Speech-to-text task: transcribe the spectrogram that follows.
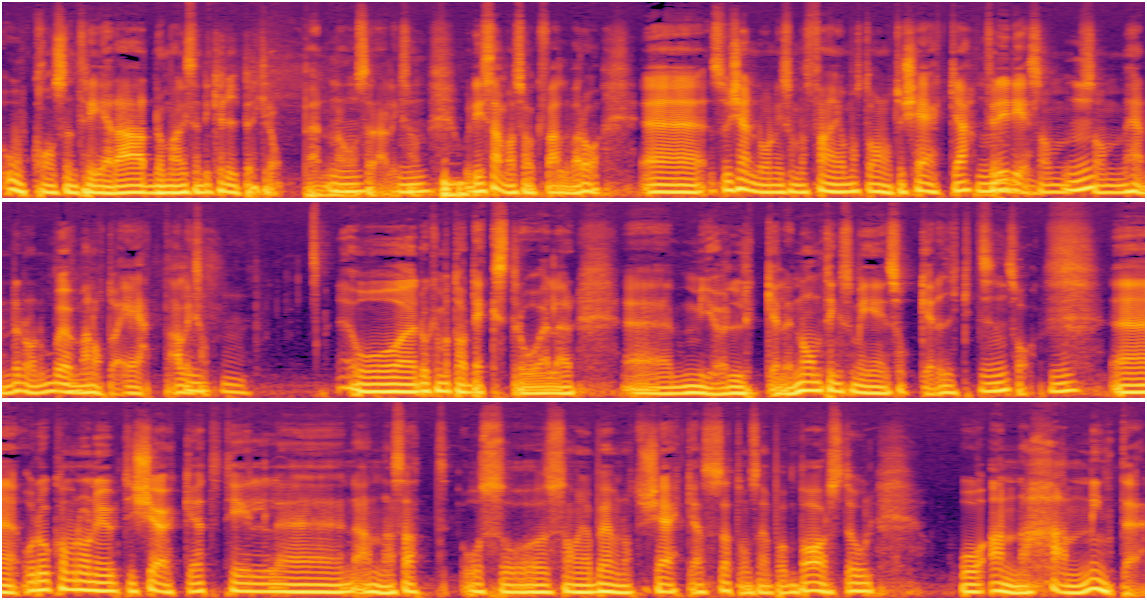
okoncentrerad och man liksom, det kryper i kroppen och sådär. Liksom. Och det är samma sak för Alva då. Eh, så kände hon liksom att fan, jag måste ha något att käka. För det är det som, som händer då. Då behöver man något att äta. Liksom. Och Då kan man ta Dextro eller eh, mjölk eller någonting som är sockerrikt. Så. Eh, och Då kommer hon ut i köket till eh, Anna satt och så sa hon jag behöver något att käka. Så satt hon sen på en barstol och Anna hann inte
